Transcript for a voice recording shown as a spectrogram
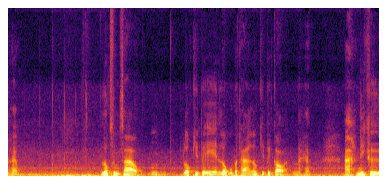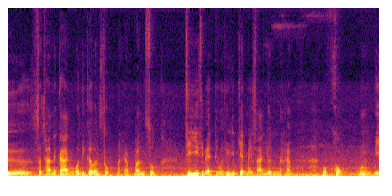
นะครับโรคซึมเศร้าโรคคิดไปเองโรคอุปทานโรคคิดไปก่อนนะครับอะนี่คือสถานการณ์ของคนที่เกิดวันศุกร์นะครับ วันศุกร์ที่ 21 ถึงวันที่ 27 เมษายนนะครับ66อืมปี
